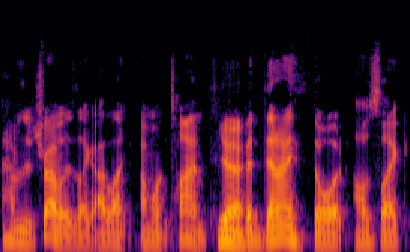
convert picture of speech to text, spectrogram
having to travel. It's like I like I want time. Yeah. But then I thought I was like,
